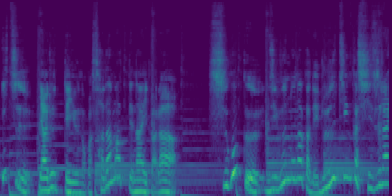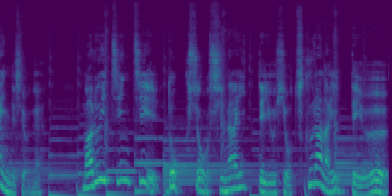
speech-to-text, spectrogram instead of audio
いつやるっていうのが定まってないからすごく自分の中でルーチン化しづらいんですよね。丸一日読書をしないっていう日を作らないっていう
